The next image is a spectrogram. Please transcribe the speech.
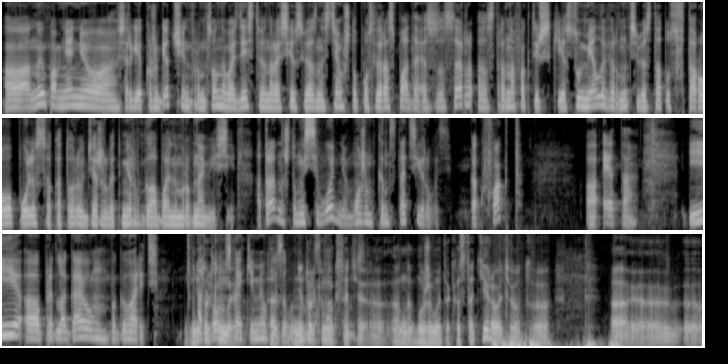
А, ну и по мнению Сергея Кожугетовича, информационное воздействие на Россию связано с тем, что после распада СССР э, страна фактически сумела вернуть себе статус второго полюса, который удерживает мир в глобальном равновесии. Отрадно, что мы сегодня можем констатировать как факт а, это. И а, предлагаю поговорить не о том, мы, с какими да, вызовами. Не только мы, кстати, Анна, можем это констатировать. Вот э, а, э,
